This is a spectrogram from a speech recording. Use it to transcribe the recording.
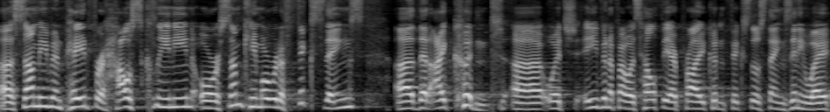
Uh, some even paid for house cleaning, or some came over to fix things uh, that I couldn't, uh, which even if I was healthy, I probably couldn't fix those things anyway.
